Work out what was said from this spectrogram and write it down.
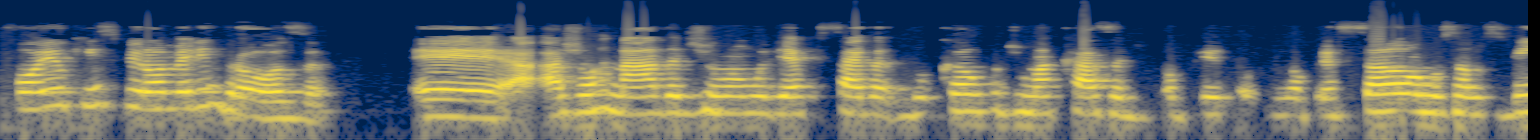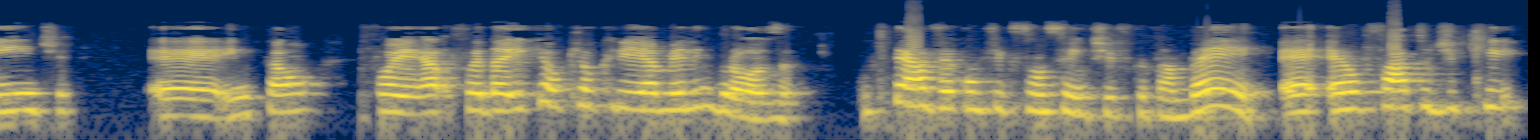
foi o que inspirou a Melindrosa. É, a, jornada de uma mulher que sai do campo de uma casa de opressão nos anos 20. É, então, foi, foi daí que eu, que eu criei a Melindrosa. O que tem a ver com ficção científica também é, é o fato de que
